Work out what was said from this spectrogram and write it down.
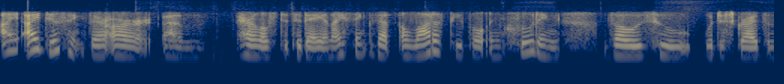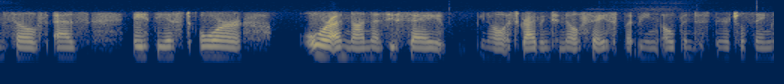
I, I do think there are um, parallels to today, and I think that a lot of people, including those who would describe themselves as atheist or or a none, as you say, you know, ascribing to no faith but being open to spiritual things,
